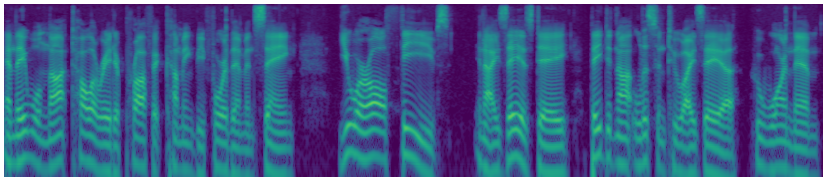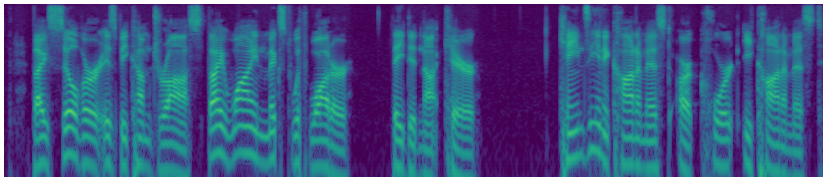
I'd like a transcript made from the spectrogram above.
and they will not tolerate a prophet coming before them and saying, You are all thieves. In Isaiah's day, they did not listen to Isaiah, who warned them, Thy silver is become dross, thy wine mixed with water. They did not care. Keynesian economists are court economists,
